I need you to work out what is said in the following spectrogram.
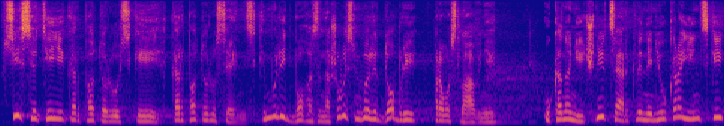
Всі святії Карпаторуські, Карпаторусинські, моліть Бога за нас, щоб ви були добрі православні. У канонічній церкві, нині українській,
